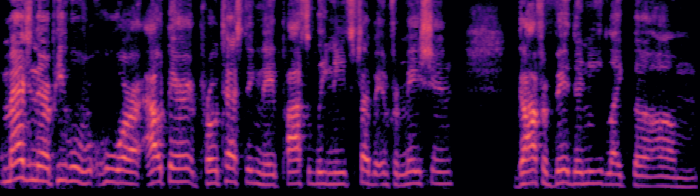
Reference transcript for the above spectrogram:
Imagine there are people who are out there protesting, they possibly need some type of information. God forbid they need like the um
